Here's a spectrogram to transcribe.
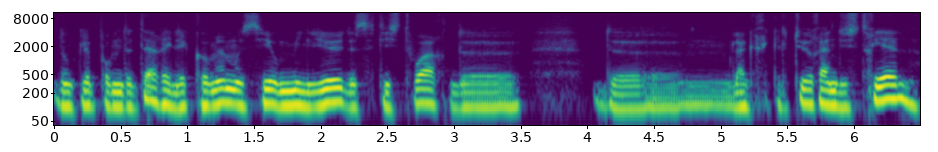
Donc le pomme de terre, il est quand même aussi au milieu de cette histoire de, l'agriculture industrielle,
